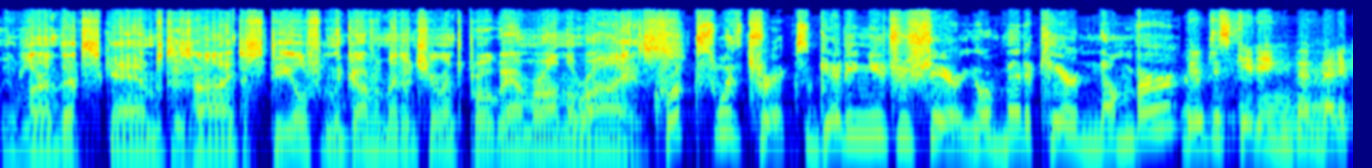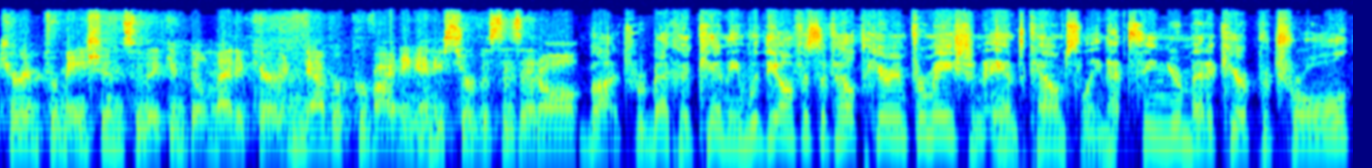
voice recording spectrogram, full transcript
We've learned that scams designed to steal from the government insurance program are on the rise. Crooks with tricks, getting you to share your Medicare number. They're just getting the Medicare information so they can bill Medicare and never providing any services at all. But Rebecca Kinney with the Office of Healthcare Information and Counseling at Senior Medicare Patrol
